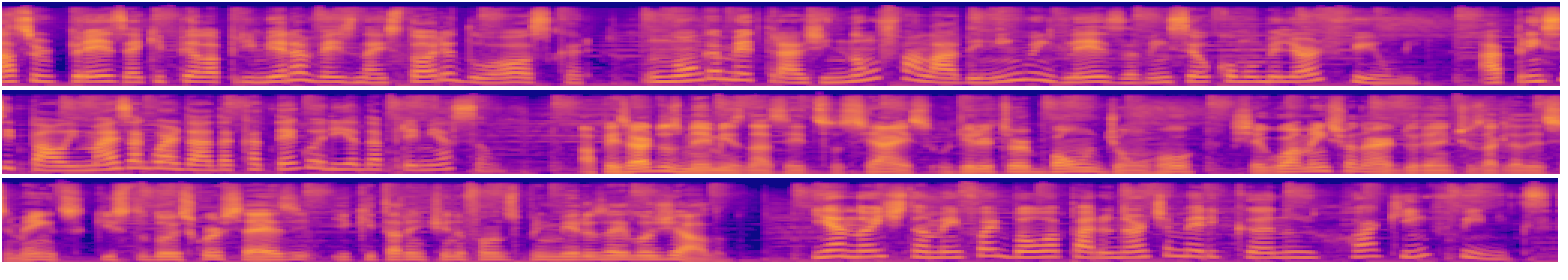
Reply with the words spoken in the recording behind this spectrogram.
A surpresa é que, pela primeira vez na história do Oscar, um longa-metragem não falado em língua inglesa venceu como melhor filme, a principal e mais aguardada categoria da premiação. Apesar dos memes nas redes sociais, o diretor Bong Joon-ho chegou a mencionar durante os agradecimentos que estudou Scorsese e que Tarantino foi um dos primeiros a elogiá-lo. E a noite também foi boa para o norte-americano Joaquin Phoenix,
